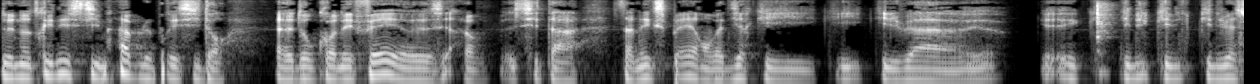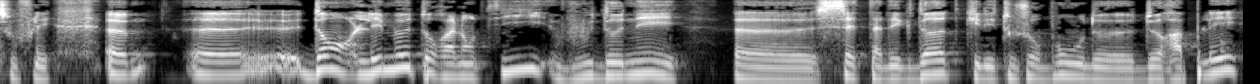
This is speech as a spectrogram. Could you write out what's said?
de notre inestimable président. Euh, donc en effet, euh, c'est un, expert, on va dire, qui, lui a euh, soufflé. dans l'émeute au ralenti, vous donnez cette anecdote qu'il est toujours bon de, rappeler.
